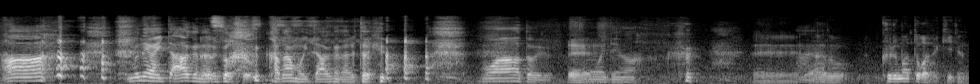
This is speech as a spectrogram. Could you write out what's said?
ああ胸が痛くなるそうそう肩も痛くなるという。も わーというええ。思い出が、はい。えーあの車とかで聞いてんの？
